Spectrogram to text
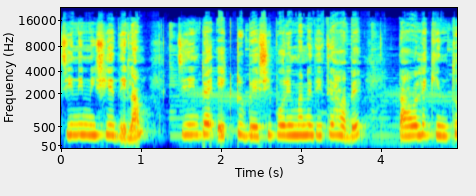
চিনি মিশিয়ে দিলাম। চিনিটা একটু বেশি পরিমাণে দিতে হবে, তাহলে কিন্তু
